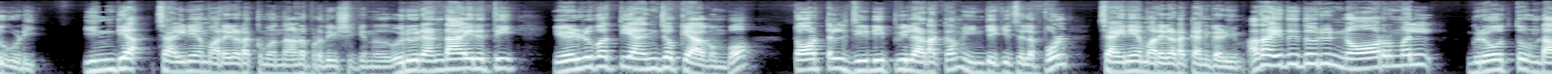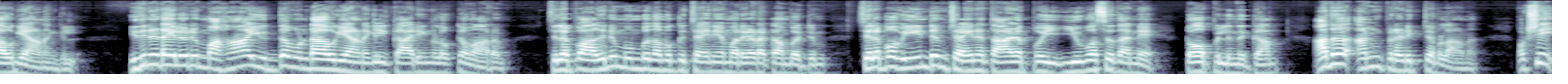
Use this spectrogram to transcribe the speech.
കൂടി ഇന്ത്യ ചൈനയെ മറികടക്കുമെന്നാണ് പ്രതീക്ഷിക്കുന്നത്. ഒരു രണ്ടായിരത്തി എഴുപത്തി അഞ്ചൊക്കെ ആകുമ്പോൾ ടോട്ടൽ ജി ഡി പിയിൽ അടക്കം ഇന്ത്യയ്ക്ക് ചിലപ്പോൾ ചൈനയെ മറികടക്കാൻ കഴിയും. അതായത് ഇതൊരു നോർമൽ ഗ്രോത്ത് ഉണ്ടാവുകയാണെങ്കിൽ ഇതിനിടയിൽ ഒരു മഹായുദ്ധം ഉണ്ടാവുകയാണെങ്കിൽ കാര്യങ്ങളൊക്കെ മാറും. ചിലപ്പോൾ അതിനു മുമ്പ് നമുക്ക് ചൈനയെ മറികടക്കാൻ പറ്റും. ചിലപ്പോൾ വീണ്ടും ചൈന താഴെ പോയി യു എസ് തന്നെ ടോപ്പിൽ നിൽക്കാം. അത് അൺപ്രഡിക്റ്റബിൾ ആണ്. പക്ഷേ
